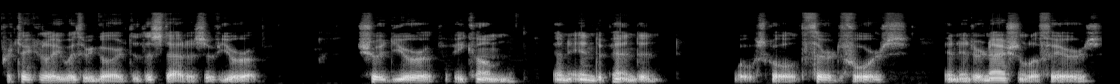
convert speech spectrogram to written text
particularly with regard to the status of Europe. Should Europe become an independent, what was called third force in international affairs,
